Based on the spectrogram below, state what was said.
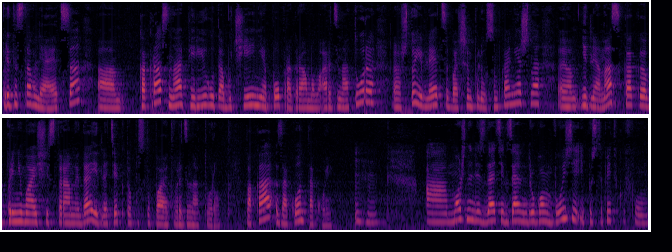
предоставляется а, как раз на период обучения по программам ординатуры, э, что является большим плюсом, конечно, э, и для нас, как принимающей стороны, да, и для тех, кто поступает в ординатуру. Пока закон такой. Угу. А можно ли сдать экзамен в другом вузе и поступить в КФУ?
